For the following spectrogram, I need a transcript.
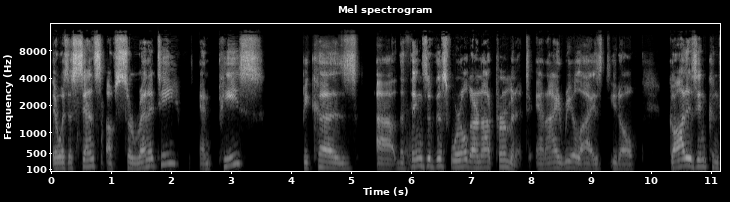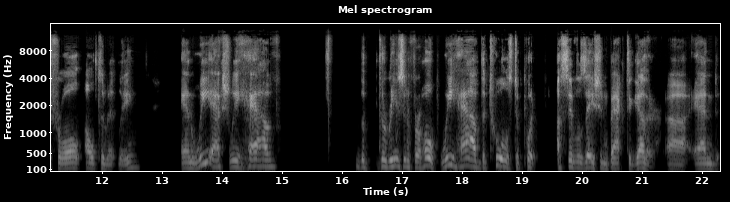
there was a sense of serenity and peace because uh, the things of this world are not permanent. And I realized, you know, God is in control ultimately, and we actually have the, the reason for hope. We have the tools to put a civilization back together. Uh, and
